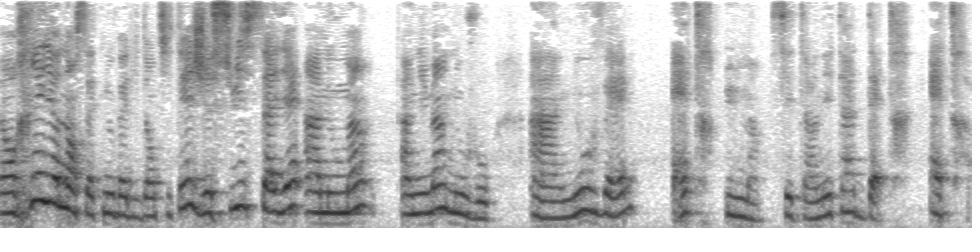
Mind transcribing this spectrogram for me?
Et en rayonnant cette nouvelle identité, je suis, ça y est, un humain, un humain nouveau, un nouvel être humain. C'est un état d'être, être,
